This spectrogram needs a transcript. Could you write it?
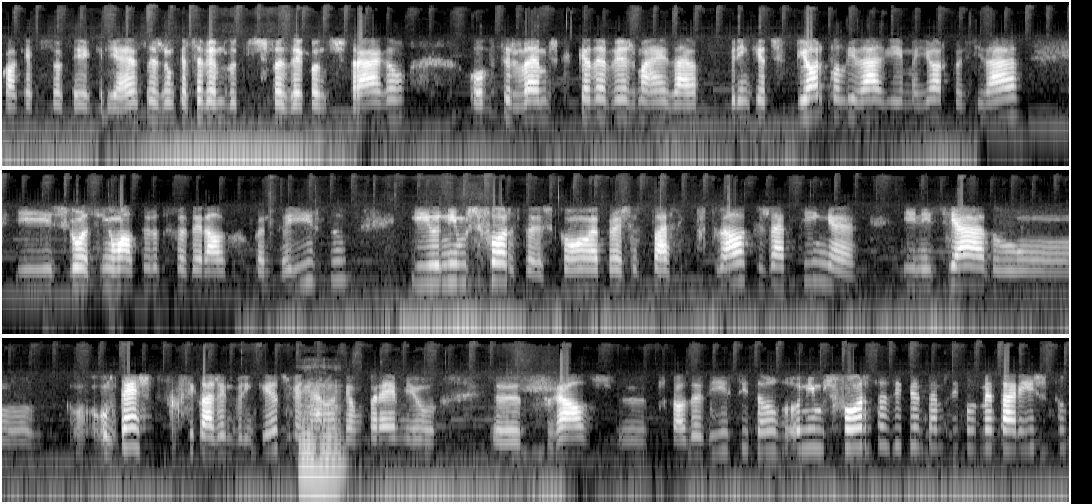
qualquer pessoa que tenha crianças. Nunca sabemos o que lhes fazer quando se estragam. Observamos que cada vez mais há brinquedos de pior qualidade e em maior quantidade, e chegou assim uma altura de fazer algo quanto a isso. E unimos forças com a Precious Plastic Portugal, que já tinha iniciado um, um teste de reciclagem de brinquedos, ganharam uhum. até um prémio uh, de Serralos uh, por causa disso, então unimos forças e tentamos implementar isto,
